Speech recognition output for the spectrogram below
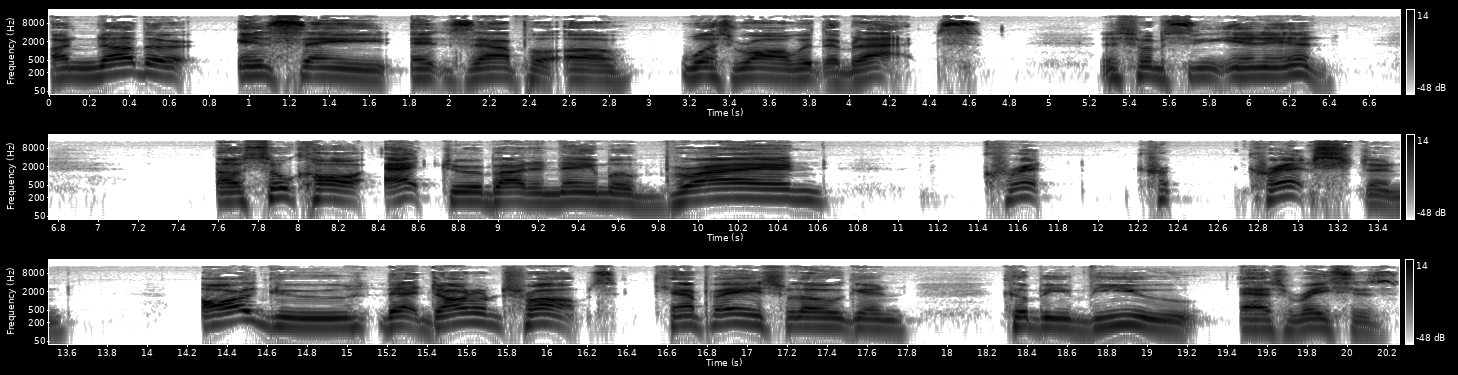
Another insane example of what's wrong with the blacks is from CNN. A so called actor by the name of Bryan Cranston argues that Donald Trump's campaign slogan could be viewed as racist.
